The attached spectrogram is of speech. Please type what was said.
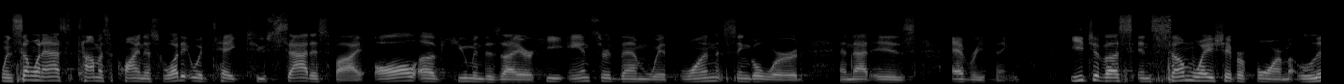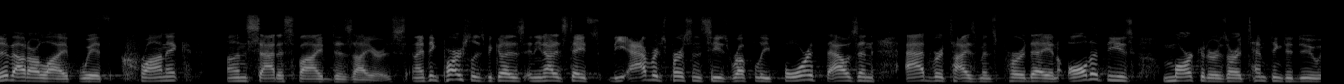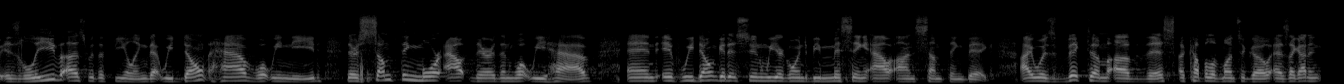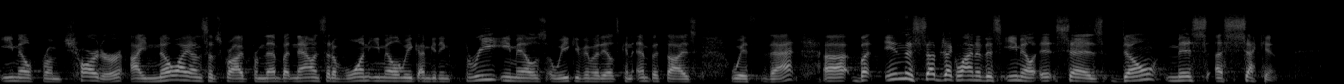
When someone asked Thomas Aquinas what it would take to satisfy all of human desire, he answered them with one single word, and that is everything. Each of us, in some way, shape, or form, live out our life with chronic unsatisfied desires. And I think partially is because in the United States, the average person sees roughly 4,000 advertisements per day. And all that these marketers are attempting to do is leave us with a feeling that we don't have what we need. There's something more out there than what we have. And if we don't get it soon, we are going to be missing out on something big. I was victim of this a couple of months ago as I got an email from Charter. I know I unsubscribed from them, but now instead of one email a week, I'm getting three emails a week week if anybody else can empathize with that. Uh, but in the subject line of this email, it says, Don't miss a second.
